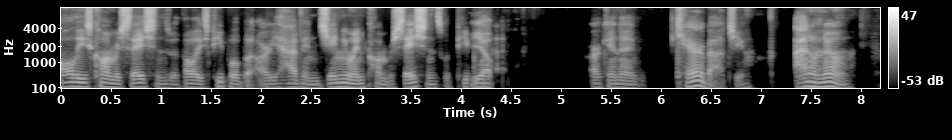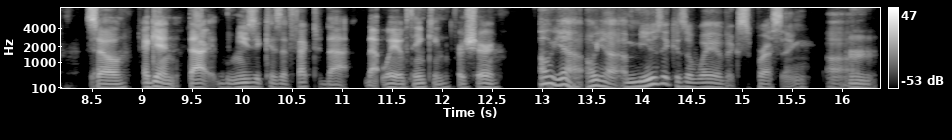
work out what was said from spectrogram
all these conversations with all these people but are you having genuine conversations with people Yep. that are going to care about you i don't know so again that music has affected that that way of thinking for sure Oh yeah, oh yeah. A music is a way of expressing um, Mm.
